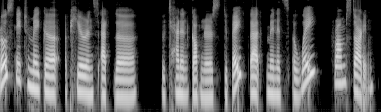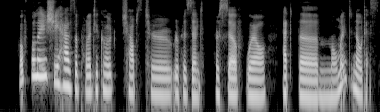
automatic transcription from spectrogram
Rose need to make an appearance at the lieutenant governor's debate that minutes away from starting. Hopefully, she has the political chops to represent herself well at the moment notice.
